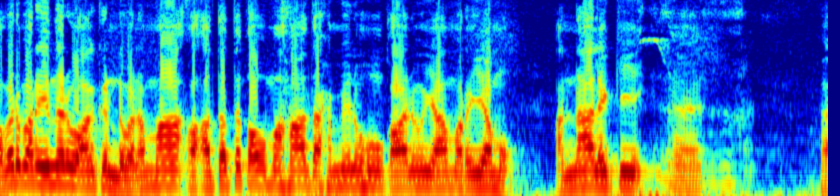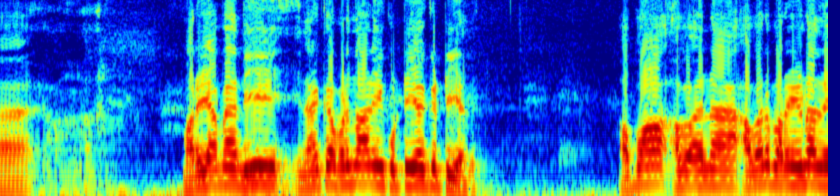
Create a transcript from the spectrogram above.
അവർ പറയുന്നൊരു വാക്കുണ്ട്. വലമ്മ അത്തത്ത് കൗമഹ തഹമിലുഹു കാലു യാ മറിയമു അന്നാലയ്ക്ക് മറിയാമേ നീ നിനക്ക് എവിടെ നിന്നാണ് ഈ കുട്ടിയെ കിട്ടിയത്? അപ്പോൾ പിന്നെ അവർ പറയണത്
